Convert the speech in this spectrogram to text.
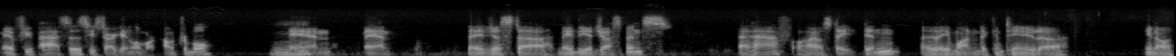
made a few passes, he started getting a little more comfortable Mhm. and man, they just uh, made the adjustments at half. Ohio State didn't. They wanted to continue to, you know,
